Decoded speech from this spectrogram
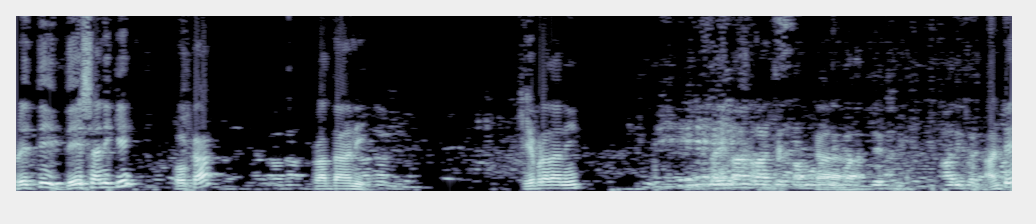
ప్రతి దేశానికి ఒక ప్రధాని. ఏ ప్రధాని? అంటే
